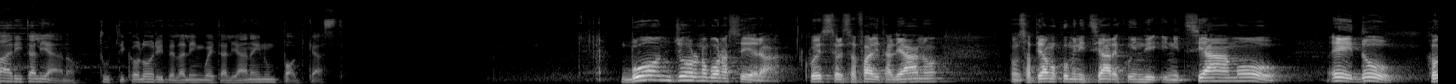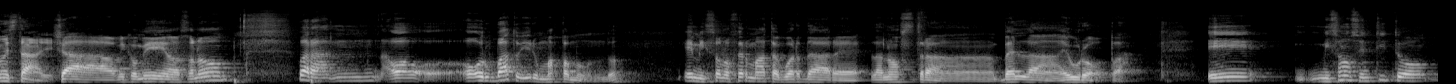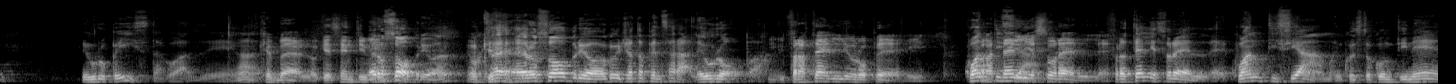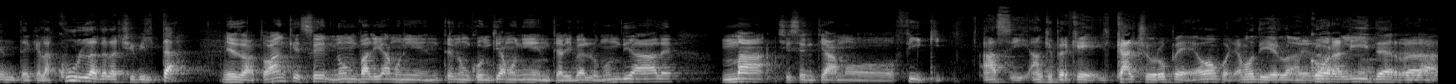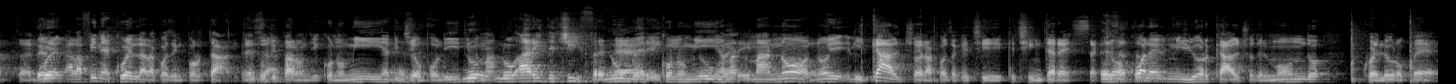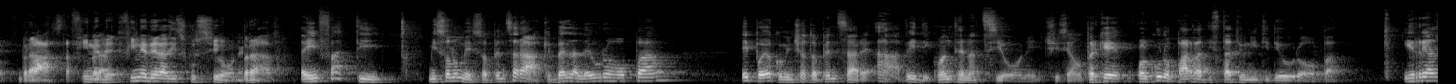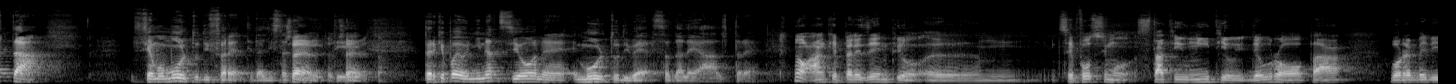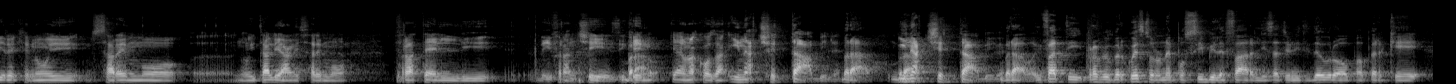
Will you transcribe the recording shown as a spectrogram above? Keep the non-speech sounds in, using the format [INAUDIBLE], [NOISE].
Safari Italiano, tutti i colori della lingua italiana in un podcast. Buongiorno, buonasera, questo è il Safari Italiano, non sappiamo come iniziare, quindi iniziamo. Ehi, Do, come stai? Ciao amico mio, sono... Guarda, mh, ho, ho rubato ieri un mappamondo e mi sono fermato a guardare la nostra bella Europa e mi sono sentito europeista quasi. eh. Che bello, che sentimento. Ero sobrio, eh? Ok. Eh, ero sobrio, ho cominciato a pensare all'Europa. I fratelli europei, Quanti fratelli siamo? e sorelle. Fratelli e sorelle, quanti siamo in questo continente che è la culla della civiltà? Esatto, anche se non valiamo niente, non contiamo niente a livello mondiale, ma ci sentiamo fichi. Ah sì, anche perché il calcio europeo, vogliamo dirlo, è ancora Esatto, leader. esatto. Del- que- alla fine è quella la cosa importante. Esatto. Tutti parlano di economia, di Esatto. geopolitica, Nu- ma nu- aride cifre, numeri. eh, economia, ma- numeri. Ma, no, noi, il calcio è la cosa che ci, che ci interessa. Qual è il miglior calcio del mondo? Quello europeo. Bravo, Basta, fine, de- fine della discussione. Bravo. E infatti mi sono messo a pensare, ah, che bella l'Europa. E poi ho cominciato a pensare, ah, vedi quante nazioni ci siamo. Perché qualcuno parla di Stati Uniti d'Europa. In realtà siamo molto differenti dagli Stati Certo, Uniti. certo. Perché poi ogni nazione è molto diversa dalle altre. No, anche per esempio, ehm, se fossimo Stati Uniti d'Europa, vorrebbe dire che noi saremmo, eh, noi italiani saremmo fratelli dei francesi, che, che è una cosa inaccettabile. Bravo, bravo. Inaccettabile. Bravo, infatti proprio per questo non è possibile fare gli Stati Uniti d'Europa perché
